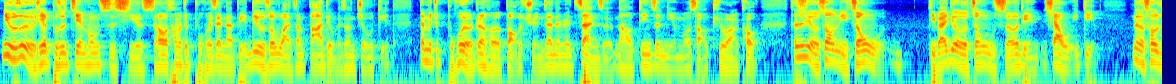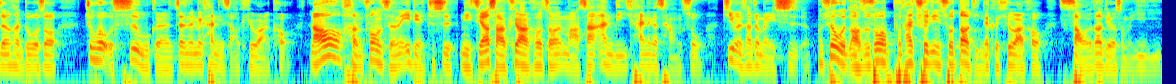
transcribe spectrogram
例如说有些不是尖峰时期的时候，他们就不会在那边。例如说晚上八点、晚上九点，那边就不会有任何保全在那边站着，然后盯着你有没有扫 QR code。但是有时候你中午礼拜六的中午十二点、下午一点。那个时候人很多的时候，就会有四五个人在那边看你扫 QR code，然后很讽刺的一点就是，你只要扫 QR code 之后，马上按离开那个场所，基本上就没事了。所以我老实说，不太确定说到底那个 QR code 扫了到底有什么意义，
